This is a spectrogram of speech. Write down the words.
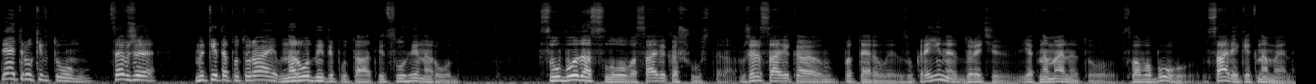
П'ять років тому. Це вже Микита Потураєв, народний депутат від Слуги народу. Свобода слова Савіка Шустера. Вже Савіка потерли з України. До речі, як на мене, то слава Богу, Савік, як на мене,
